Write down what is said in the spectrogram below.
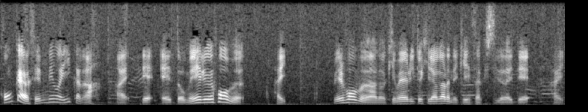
今回は宣伝はいいかな。はい。で、えっ、ー、と、メールフォーム、メールフォーム、あの、気まよりとひらがなで検索していただいて、はい。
